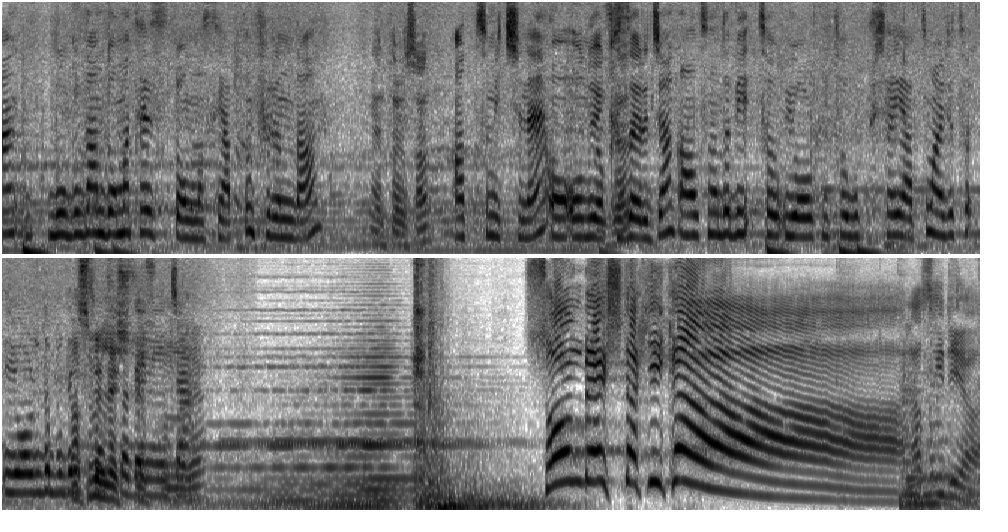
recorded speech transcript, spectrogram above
Ben bulgurdan domates dolması yaptım fırında. Enteresan. Attım içine. O oluyor kızaracak. Altına da bir ta- yoğurtlu tavuk şey yaptım. Ayrıca ta- yoğurdu da burada Nasıl bir sosla birleştiriyorsun deneyeceğim. bunları? Son beş dakika. Nasıl gidiyor?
